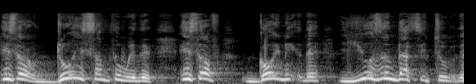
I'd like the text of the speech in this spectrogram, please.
instead of doing something with it, instead of going, the, using that seed to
